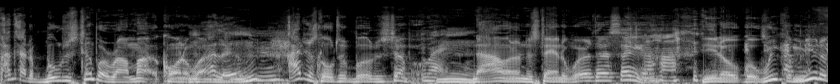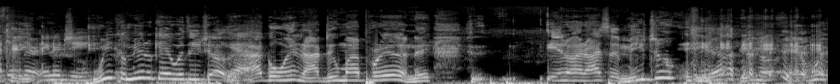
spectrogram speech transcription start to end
I got a Buddhist temple around my corner where I live. I just go to the Buddhist temple. Right. Mm. Now I don't understand the words they're saying, you know, but we communicate. their energy. We communicate with each other. Yeah. I go in and I do my prayer, and they, you know, and I said, "Me too." Yeah, you know, and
